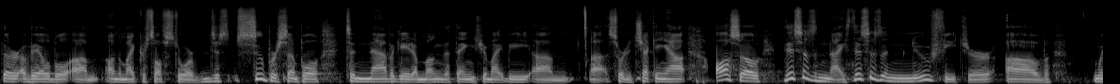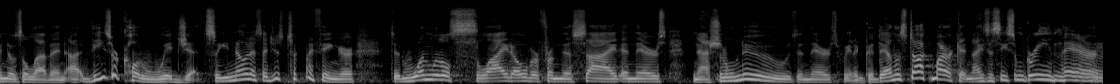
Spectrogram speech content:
that are available um, on the Microsoft Store. Just super simple to navigate among the things you might be um, uh, sort of checking out. Also, this is nice. This is a new feature of Windows 11. Uh, these are called widgets. So you notice I just took my finger, did one little slide over from this side, and there's national news, and there's, we had a good day on the stock market. Nice to see some green there.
